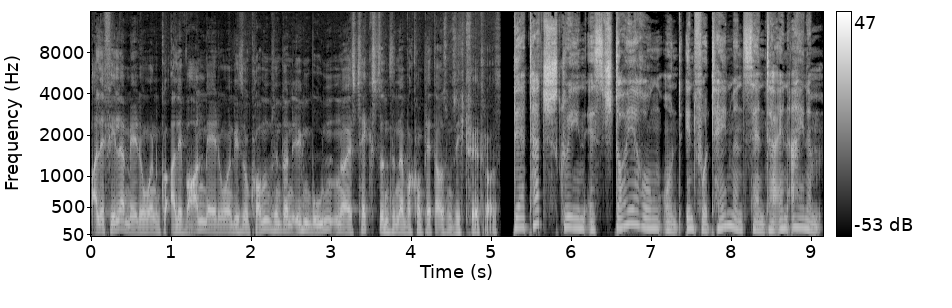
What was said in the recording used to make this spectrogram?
alle Fehlermeldungen, alle Warnmeldungen, die so kommen, sind dann irgendwo unten als Text und sind einfach komplett aus dem Sichtfeld raus. Der Touchscreen ist Steuerung und Infotainment Center in einem.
